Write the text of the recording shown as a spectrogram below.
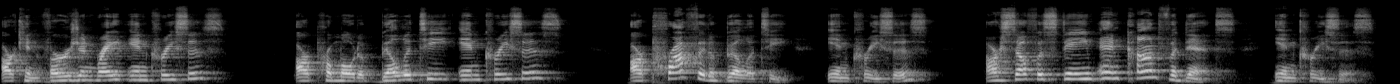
our conversion rate increases, our promotability increases, our profitability increases, our self esteem and confidence increases.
